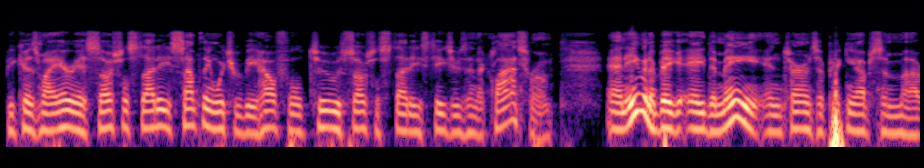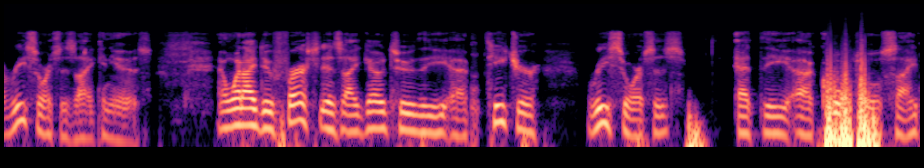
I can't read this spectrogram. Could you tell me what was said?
because my area is social studies, something which would be helpful to social studies teachers in the classroom, and even a big aid to me in terms of picking up some uh, resources I can use. And what I do first is I go to the uh, teacher resources at the uh, Cool Tools site,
